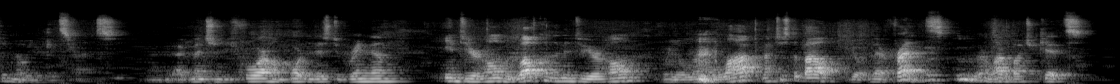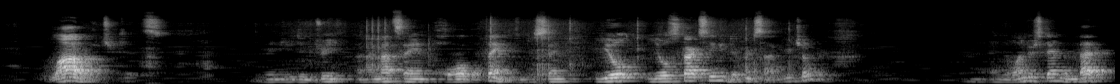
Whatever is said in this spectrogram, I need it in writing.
to know your kids' friends. I've mentioned before how important it is to bring them into your home, to welcome them into your home, where you'll learn a lot, not just about your, their friends, you'll learn a lot about your kids. A lot about your kids. Maybe you didn't dream. And I'm not saying horrible things. I'm just saying you'll you'll start seeing a different side of your children And you'll understand them better.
